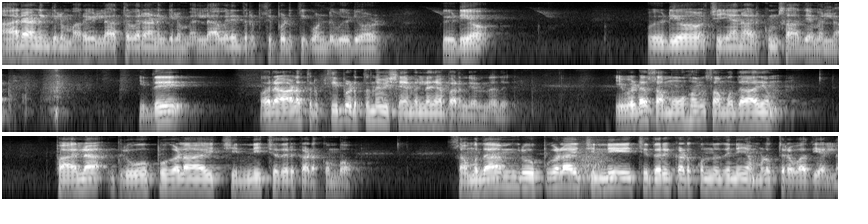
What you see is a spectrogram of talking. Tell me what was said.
ആരാണെങ്കിലും അറിവില്ലാത്തവരാണെങ്കിലും എല്ലാവരെയും തൃപ്തിപ്പെടുത്തിക്കൊണ്ട് വീഡിയോ വീഡിയോ വീഡിയോ ചെയ്യാൻ ആർക്കും സാധ്യമല്ല. ഇത് ഒരാളെ തൃപ്തിപ്പെടുത്തുന്ന വിഷയമല്ല ഞാൻ പറഞ്ഞിരുന്നത്. ഇവിടെ സമൂഹം സമുദായം പല ഗ്രൂപ്പുകളായി ചിന്നിച്ചിതറി കിടക്കുമ്പോൾ സമുദായം ഗ്രൂപ്പുകളായി ചിന്നി ചിതറി കിടക്കുന്നതിന് നമ്മൾ ഉത്തരവാദിയല്ല.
